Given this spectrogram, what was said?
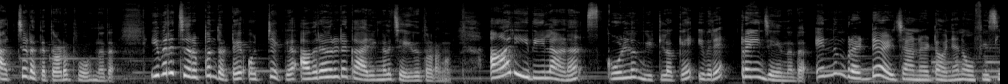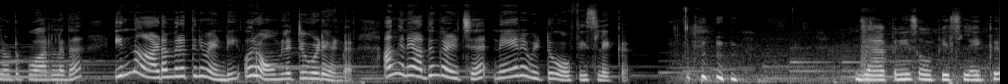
അച്ചടക്കത്തോടെ പോകുന്നത്. ഇവർ ചെറുപ്പം തൊട്ടേ ഒറ്റയ്ക്ക് അവരവരുടെ കാര്യങ്ങൾ ചെയ്തു തുടങ്ങും. ആ രീതിയിലാണ് സ്കൂളിലും വീട്ടിലൊക്കെ ഇവരെ ട്രെയിൻ ചെയ്യുന്നത്. എന്നും ബ്രെഡ് കഴിച്ചാണ് കേട്ടോ ഞാൻ ഓഫീസിലോട്ട് പോകാറുള്ളത് ഇന്ന് ആഡംബരത്തിന് വേണ്ടി ഒരു ഓംലെറ്റ് കൂടെ ഉണ്ട് അങ്ങനെ അതും കഴിച്ച് നേരെ വിട്ടു ഓഫീസിലേക്ക്. ജാപ്പനീസ് ഓഫീസിലേക്ക്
